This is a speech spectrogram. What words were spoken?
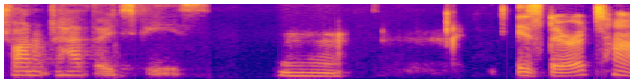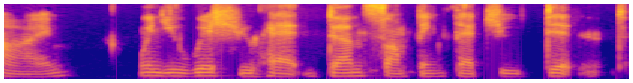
try not to have those fears. Mm. Is there a time when you wish you had done something that you didn't?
